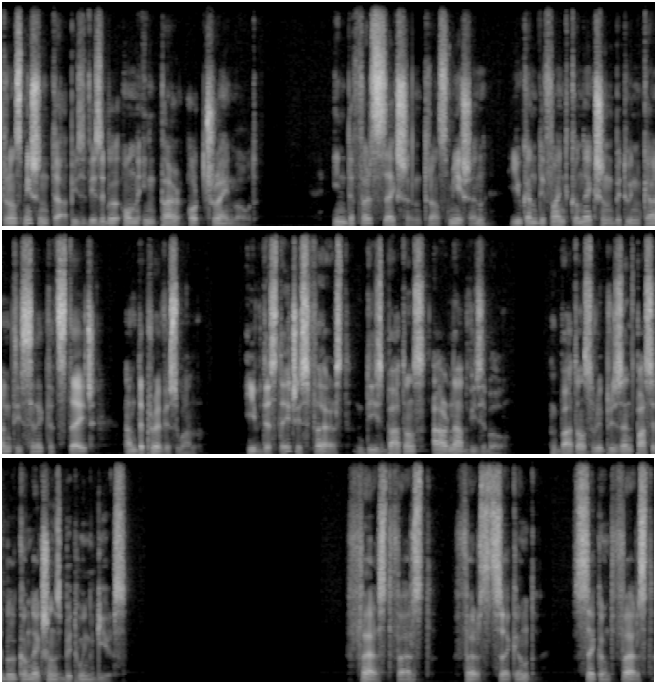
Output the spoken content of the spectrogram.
Transmission tab is visible only in pair or train mode. In the first section, Transmission, you can define connection between currently selected stage and the previous one. If the stage is first, these buttons are not visible. Buttons represent possible connections between gears. First first, first second, second first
